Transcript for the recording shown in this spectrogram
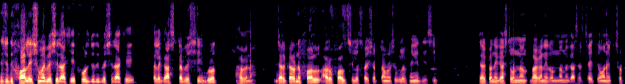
যদি ফল এই সময় বেশি রাখি, ফুল যদি বেশি রাখি, তাহলে গাছটা বেশি গ্রোথ হবে না। যার কারণে ফল, আরও ফল ছিল ছয় সাতটা আমরা সেগুলো ভেঙে দিয়েছি। যার কারণে গাছটা অন্যান্য বাগানের অন্যান্য গাছের চাইতে অনেক ছোট।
